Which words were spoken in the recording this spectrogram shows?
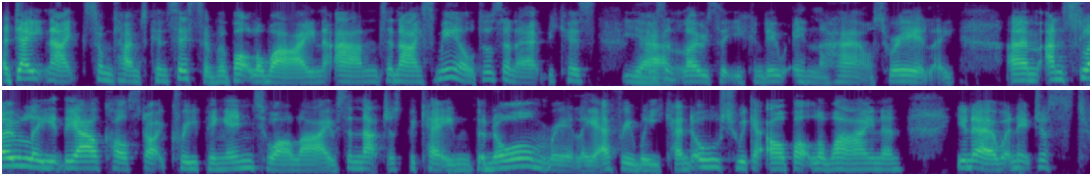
a date night sometimes consists of a bottle of wine and a nice meal, doesn't it? Because yeah. there isn't loads that you can do in the house, really. Um, and slowly the alcohol started creeping into our lives, and that just became the norm, really. Every weekend, oh, should we get our bottle of wine? And, you know, and it just,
